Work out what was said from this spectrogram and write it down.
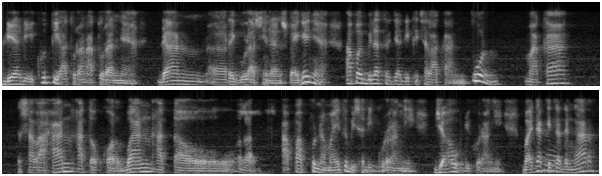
dia diikuti aturan-aturannya dan e, regulasinya dan sebagainya apabila terjadi kecelakaan pun maka kesalahan atau korban atau uh, apa pun nama itu bisa dikurangi, jauh dikurangi. Banyak kita dengar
